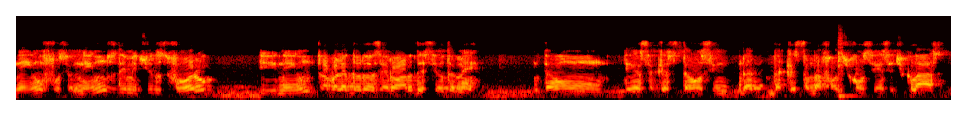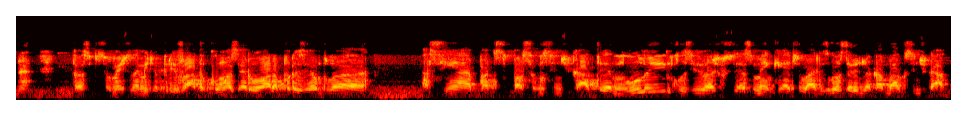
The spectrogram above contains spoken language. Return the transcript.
Nenhum, nenhum dos demitidos foram e nenhum trabalhador da Zero Hora desceu também. Então, tem essa questão, assim, da, da, questão da falta de consciência de classe, né? Então, especialmente na mídia privada, como a Zero Hora, por exemplo, a, assim, a participação no sindicato é nula e, inclusive, eu acho que se fizesse uma enquete lá, eles gostariam de acabar com o sindicato.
